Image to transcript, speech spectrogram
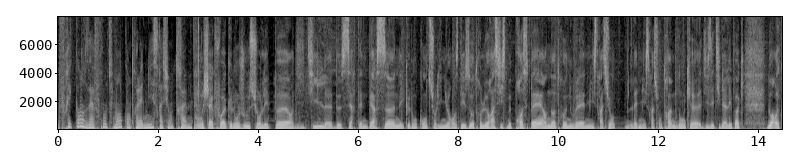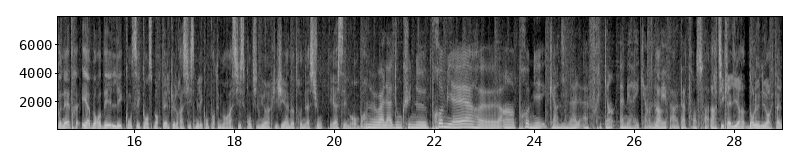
fréquents affrontements contre l'administration Trump. Chaque fois que l'on joue sur les peurs, dit-il, de certaines personnes et que l'on compte sur l'ignorance des autres, le racisme prospère. Notre nouvelle administration, l'administration Trump donc, euh, disait-il à l'époque, doit reconnaître et aborder les conséquences mortelles que le racisme et les comportements racistes continuent à infliger à notre nation et à ses membres. Voilà donc une première, euh, un premier cardinal africain-américain nommé par le pape François. Article à lire dans le New York Times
